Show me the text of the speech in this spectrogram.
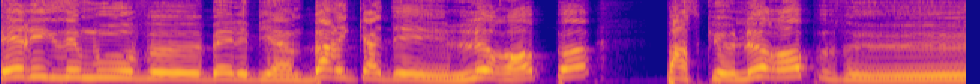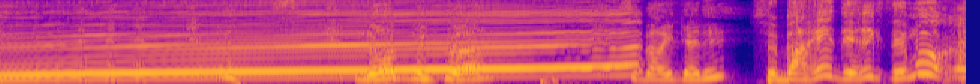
Éric Zemmour veut bel et bien barricader l'Europe parce que l'Europe veut. L'Europe veut quoi? Se barricader? Se barrer d'Éric Zemmour.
